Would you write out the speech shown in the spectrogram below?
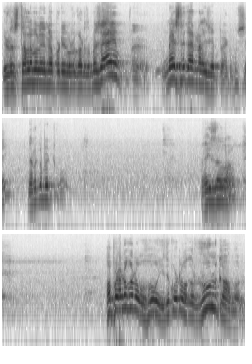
ఇడు స్థలము లేనప్పుడు ఉండకూడదు ముసాయి మేస్త్రి గారు నాకు చెప్పాడు ముసాయి వెనక పెట్టుకో. ప్రైజ్ అప్పుడు అనుకున్నావు ఓహో ఇది కూడా ఒక రూల్ కావాలి.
